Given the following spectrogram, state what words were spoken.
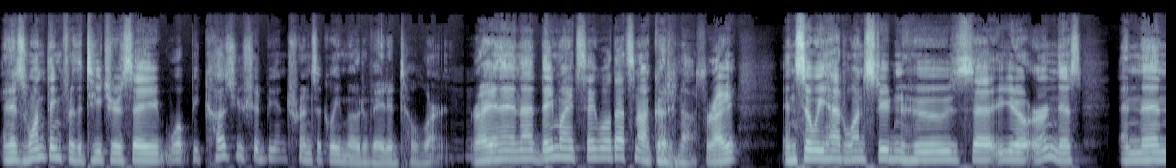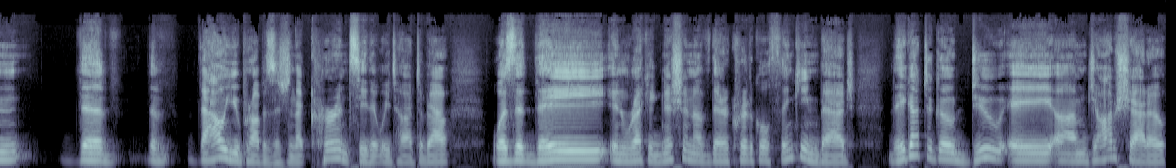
And it's one thing for the teacher to say, well, because you should be intrinsically motivated to learn, right? And then that they might say, well, that's not good enough, right? And so we had one student who's uh, you know earned this, and then the the value proposition, that currency that we talked about, was that they, in recognition of their critical thinking badge, they got to go do a um, job shadow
